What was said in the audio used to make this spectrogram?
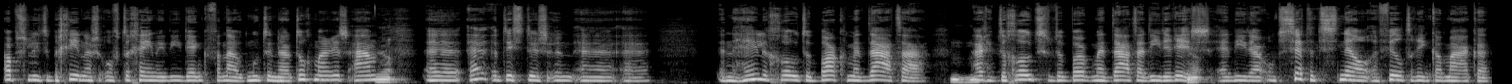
absolute beginners of degene die denken van nou, het moet er nou toch maar eens aan. Ja. Uh, hè, het is dus een een hele grote bak met data. Mm-hmm. Eigenlijk de grootste bak met data die er is. Ja. En die daar ontzettend snel een filter in kan maken.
